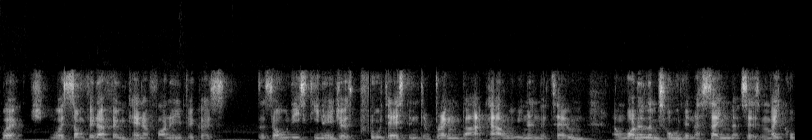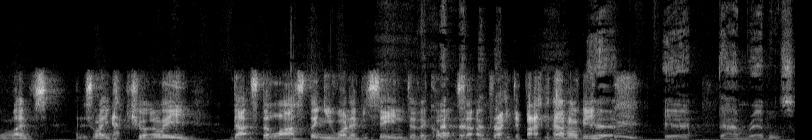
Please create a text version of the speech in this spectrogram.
which was something I found kind of funny because there's all these teenagers protesting to bring back Halloween in the town, and one of them's holding a sign that says Michael lives, and it's like surely that's the last thing you want to be saying to the cops that are trying to ban Halloween. yeah, yeah. Damn rebels.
